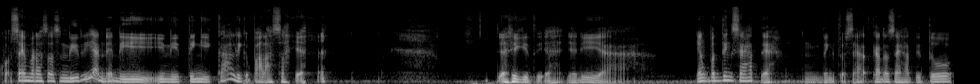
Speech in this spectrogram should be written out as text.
Kok saya merasa sendirian ya di ini tinggi kali kepala saya. Jadi gitu ya. Jadi ya yang penting sehat ya. Yang penting itu sehat karena sehat itu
